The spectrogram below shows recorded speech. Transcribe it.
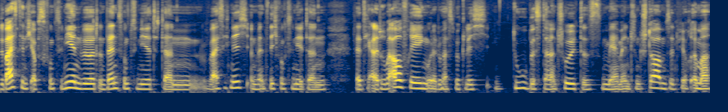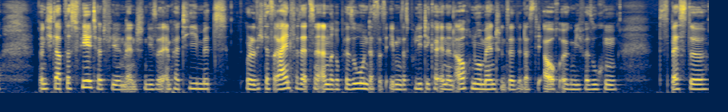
du weißt ja nicht, ob es funktionieren wird und wenn es funktioniert, dann weiß ich nicht und wenn es nicht funktioniert, dann werden sich alle darüber aufregen oder du hast wirklich, du bist daran schuld, dass mehr Menschen gestorben sind, wie auch immer. Und ich glaube, das fehlt halt vielen Menschen, diese Empathie mit oder sich das reinversetzen in andere Personen, dass das eben, dass PolitikerInnen auch nur Menschen sind und dass die auch irgendwie versuchen, das Beste,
